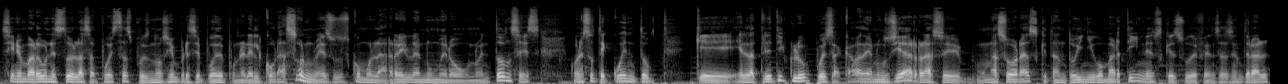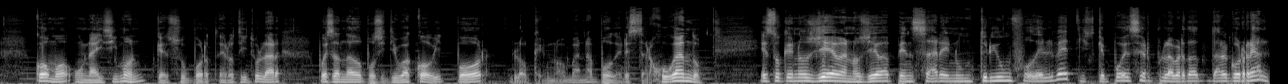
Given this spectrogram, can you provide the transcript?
sin embargo, en esto de las apuestas, pues no siempre se puede poner el corazón, eso es como la regla número uno. Entonces, con eso te cuento que el Athletic Club pues acaba de anunciar hace unas horas que tanto Íñigo Martínez, que es su defensa central, como Unai Simón, que es su portero titular, pues han dado positivo a COVID por lo que no van a poder estar jugando. Esto que nos lleva, nos lleva a pensar en un triunfo del Betis, que puede ser la verdad algo real.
